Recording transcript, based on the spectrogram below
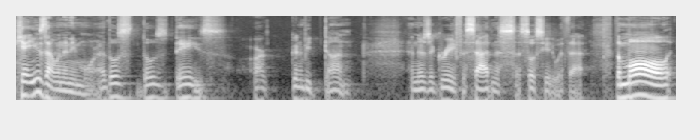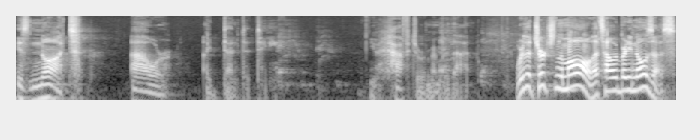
Can't use that one anymore. Those, those days are going to be done. And there's a grief, a sadness associated with that. The mall is not our identity. You have to remember that. We're the church in the mall. That's how everybody knows us.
